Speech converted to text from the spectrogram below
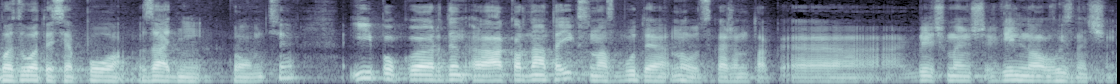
базуватися по задній кромці. І по координ... а координата X у нас буде, ну, скажімо так, більш-менш вільно визначена.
